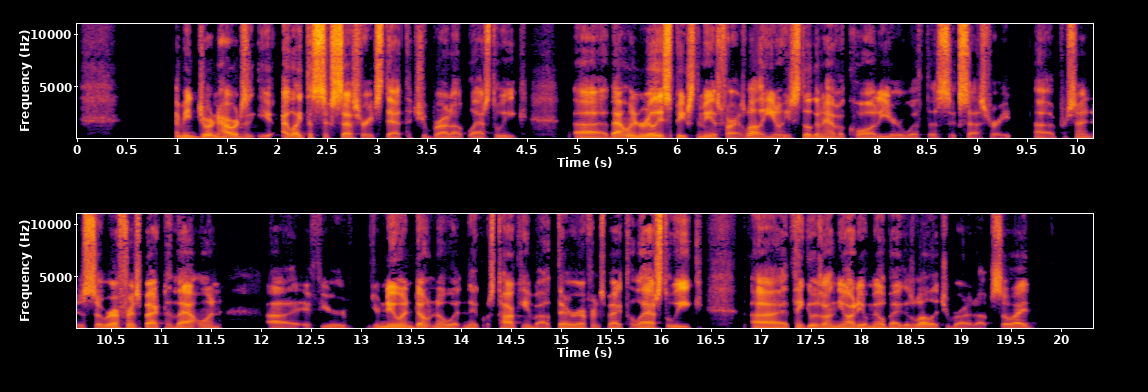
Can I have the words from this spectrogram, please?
I mean, Jordan Howard's. I like the success rate stat that you brought up last week. Uh, that one really speaks to me as far as well. You know, he's still going to have a quality year with the success rate uh, percentages. So reference back to that one. Uh, if you're you're new and don't know what Nick was talking about there, reference back to last week. Uh, I think it was on the audio mailbag as well that you brought it up. So I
